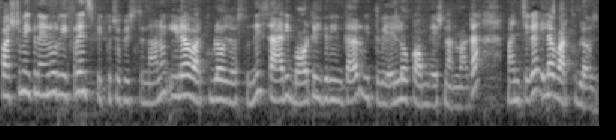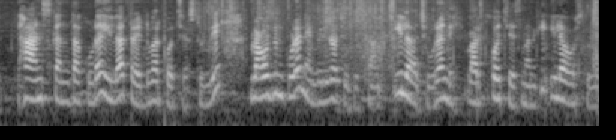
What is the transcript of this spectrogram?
ఫస్ట్ మీకు నేను రిఫరెన్స్ పిక్ చూపిస్తున్నాను. ఇలా వర్క్ బ్లౌజ్ వస్తుంది. Saree bottle green colour with yellow combination అనమాట మంచిగా ఇలా వర్క్ బ్లౌజ్. హ్యాండ్స్కి అంతా కూడా ఇలా థ్రెడ్ వర్క్ వచ్చేస్తుంది. బ్లౌజ్ని కూడా నేను విడిగా చూపిస్తాను. ఇలా చూడండి వర్క్ వచ్చేసి మనకి ఇలా వస్తుంది.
